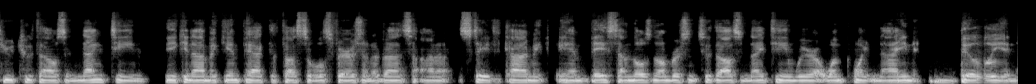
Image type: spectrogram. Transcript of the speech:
through 2019 the economic impact of festivals, fairs, and events on a state economy. And based on those numbers in 2019, we were at $1.9 billion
